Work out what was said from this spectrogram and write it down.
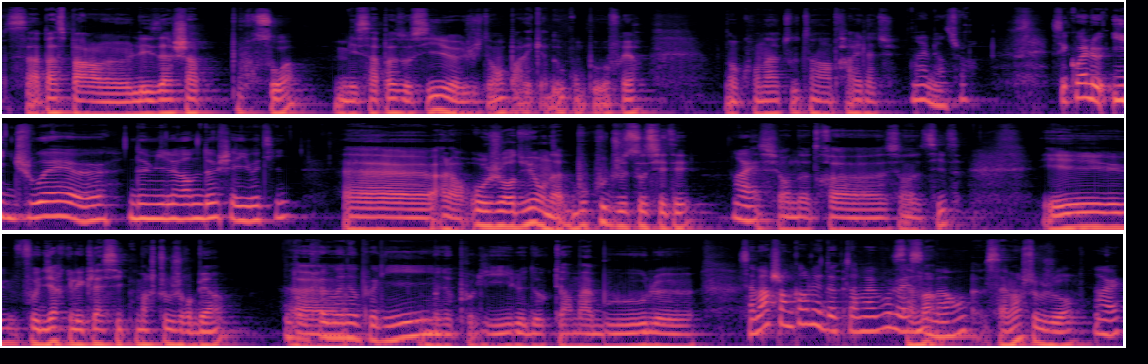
ça passe par les achats pour soi, mais ça passe aussi justement par les cadeaux qu'on peut offrir. Donc, on a tout un travail là-dessus. Ouais, bien sûr. C'est quoi le hit jouet euh, 2022 chez Yoti? Euh, alors aujourd'hui, on a beaucoup de jeux de société Ouais. sur, notre, euh, sur notre site. Et il faut dire que les classiques marchent toujours bien. Donc Euh, le Monopoly. Le Monopoly, le Docteur Maboul, euh, Ça marche encore le Docteur Maboul Ouais, c'est mar- marrant. ça marche toujours. Ouais.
